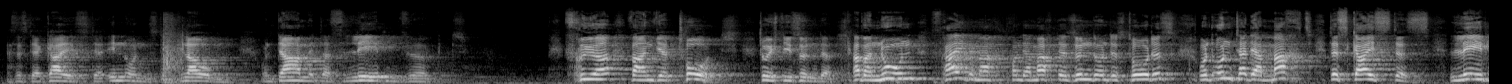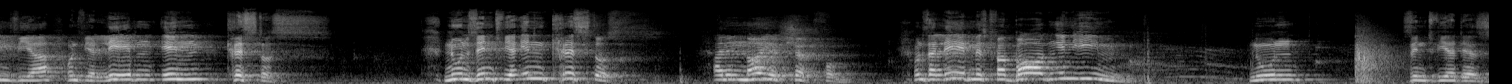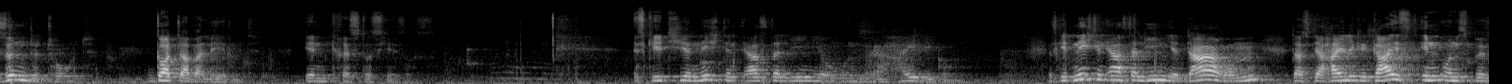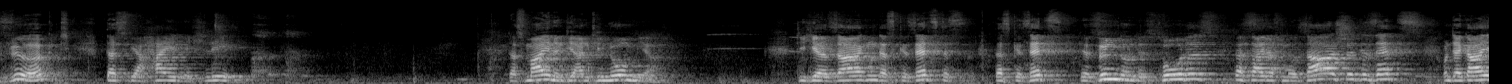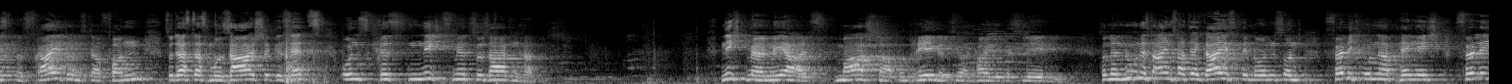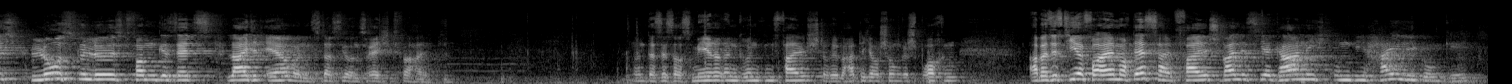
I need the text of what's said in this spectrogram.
Es ist der Geist, der in uns den Glauben und damit das Leben wirkt. Früher waren wir tot durch die Sünde. Aber nun, freigemacht von der Macht der Sünde und des Todes und unter der Macht des Geistes, leben wir und wir leben in Christus. Nun sind wir in Christus, eine neue Schöpfung. Unser Leben ist verborgen in ihm. Nun sind wir der Sünde tot, Gott aber lebend in Christus Jesus. Es geht hier nicht in erster Linie um unsere Heiligung. Es geht nicht in erster Linie darum, dass der Heilige Geist in uns bewirkt, dass wir heilig leben. Das meinen die Antinomier, die hier sagen, das Gesetz, des, das Gesetz der Sünde und des Todes, das sei das mosaische Gesetz und der Geist befreit uns davon, sodass das mosaische Gesetz uns Christen nichts mehr zu sagen hat. Nicht mehr mehr als Maßstab und Regel für ein heiliges Leben, sondern nun ist einfach der Geist in uns und völlig unabhängig, völlig losgelöst vom Gesetz leitet er uns, dass wir uns recht verhalten. Und das ist aus mehreren Gründen falsch, darüber hatte ich auch schon gesprochen. Aber es ist hier vor allem auch deshalb falsch, weil es hier gar nicht um die Heiligung geht.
